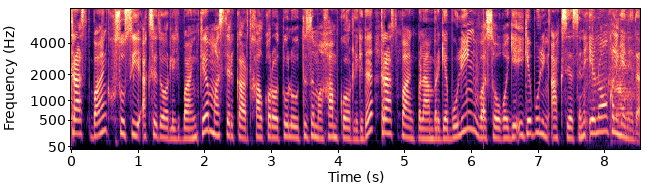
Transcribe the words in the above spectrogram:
trust bank xususiy aksiyadorlik banki mastercard xalqaro to'lov tizimi hamkorligida trust bank bilan birga bo'ling va sovg'aga ega bo'ling aksiyasini e'lon qilgan edi.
